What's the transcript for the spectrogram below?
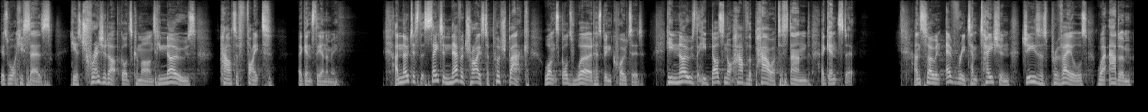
is what he says. He has treasured up God's commands. He knows how to fight against the enemy. And notice that Satan never tries to push back once God's word has been quoted. He knows that he does not have the power to stand against it. And so, in every temptation, Jesus prevails where Adam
